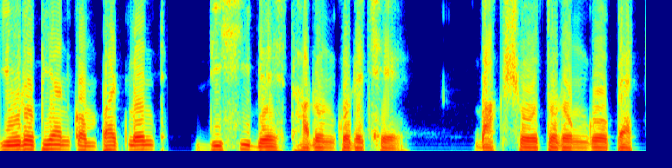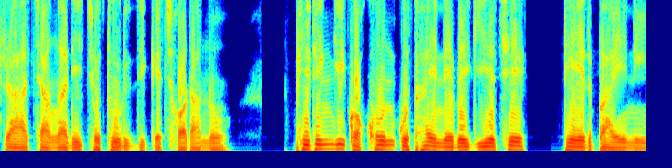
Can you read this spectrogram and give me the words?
ইউরোপিয়ান কম্পার্টমেন্ট দিশি বেশ ধারণ করেছে। বাক্স, তরঙ্গ, প্যাটরা, চাঙারি চতুর্দিকে ছড়ানো। ফিরিঙ্গি কখন কোথায় নেবে গিয়েছে টের পায়নি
